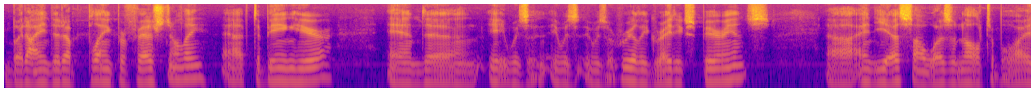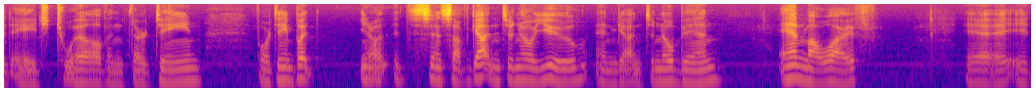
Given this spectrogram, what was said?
but I ended up playing professionally after being here, and uh, it was a, it was it was a really great experience. Uh, and yes, I was an altar boy at age 12 and 13, 14. But you know, since I've gotten to know you and gotten to know Ben and my wife, uh, it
